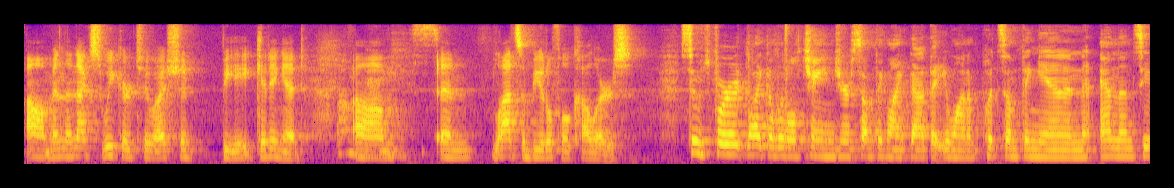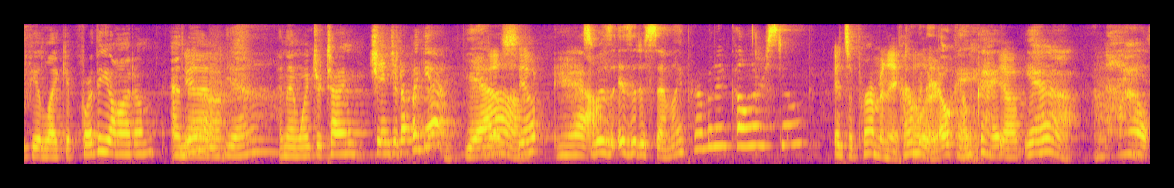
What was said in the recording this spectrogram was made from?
um, in the next week or two, I should be getting it. um, And lots of beautiful colors. So for like a little change or something like that that you want to put something in and then see if you like it for the autumn and then Yeah. and then wintertime change it up again. Yeah. Yes, yep. Yeah. So is, is it a semi-permanent color still? It's a permanent, Permanent. color. Okay. Okay. Yep. Yeah. Wow.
